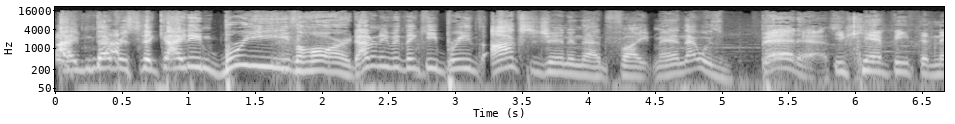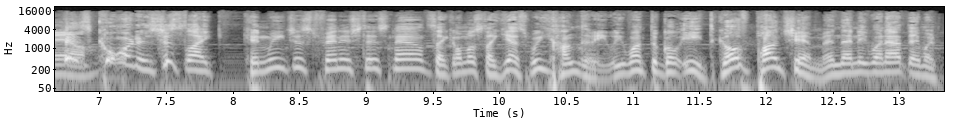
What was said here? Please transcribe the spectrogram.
I've never the guy didn't breathe hard. I don't even think he breathed oxygen in that fight, man. That was badass. You can't beat the nail. His corner's just like, can we just finish this now? It's like almost like, yes, we hungry. We want to go eat. Go punch him. And then he went out there and went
